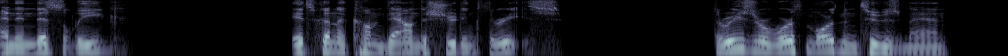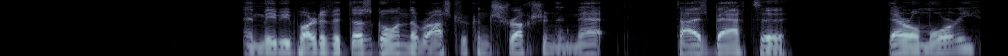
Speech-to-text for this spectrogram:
And in this league, it's going to come down to shooting threes. Threes are worth more than twos, man. And maybe part of it does go on the roster construction, and that ties back to Daryl Morey.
